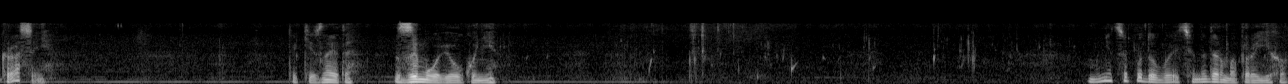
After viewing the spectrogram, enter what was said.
Красені. Такі, знаєте, зимові окуні. Мені це подобається, не дарма переїхав.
